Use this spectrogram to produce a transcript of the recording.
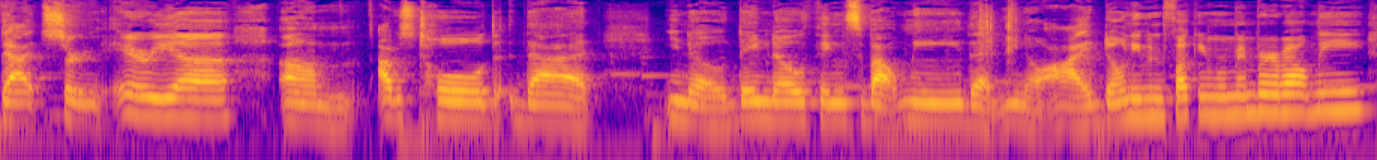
that certain area. Um, I was told that you know they know things about me that you know I don't even fucking remember about me.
